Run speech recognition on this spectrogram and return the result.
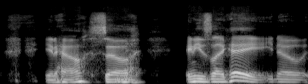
you know, so Yeah. and he's like, hey, you know,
